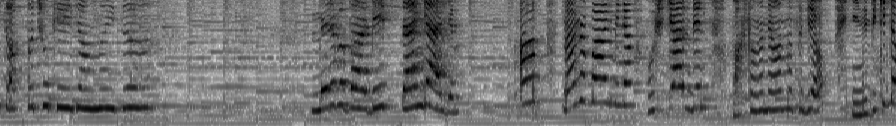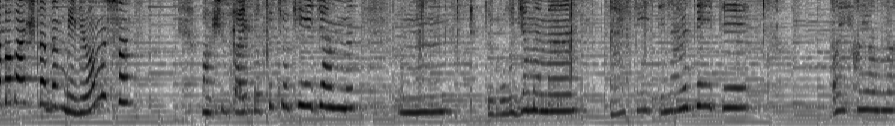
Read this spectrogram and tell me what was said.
kitap da çok heyecanlıydı. Merhaba Barbie, ben geldim. Aa, merhaba Almina, hoş geldin. Bak sana ne anlatacağım. Yeni bir kitaba başladım, biliyor musun? Bak şu sayfası çok heyecanlı. Hmm, dur bulacağım hemen. Neredeydi, neredeydi? Ay hay Allah.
